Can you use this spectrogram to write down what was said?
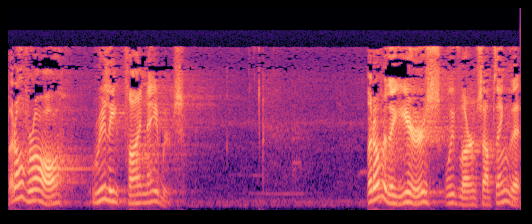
But overall, really fine neighbors. But over the years, we've learned something that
